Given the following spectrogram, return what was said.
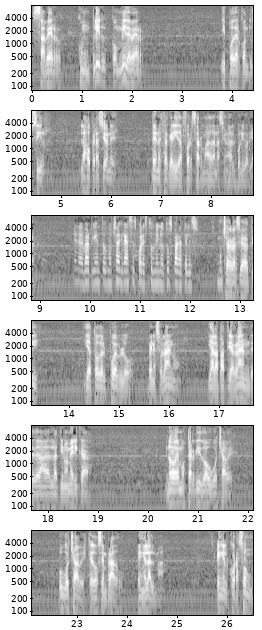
saber cumplir con mi deber y poder conducir las operaciones de nuestra querida Fuerza Armada Nacional Bolivariana. General Barrientos, muchas gracias por estos minutos para Telesur. Muchas gracias a ti y a todo el pueblo venezolano y a la patria grande de la Latinoamérica. No hemos perdido a Hugo Chávez. Hugo Chávez quedó sembrado en el alma, en el corazón,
